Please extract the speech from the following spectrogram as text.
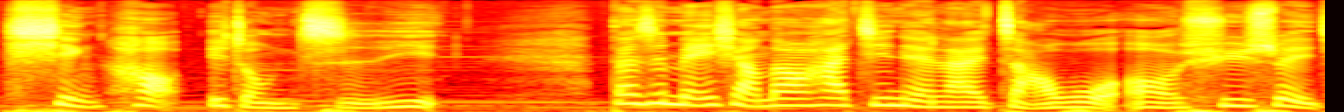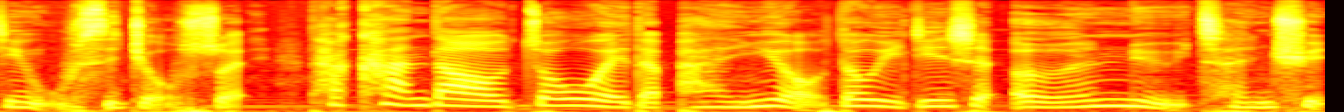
信号，一种指引。但是没想到他今年来找我哦，虚岁已经五十九岁。他看到周围的朋友都已经是儿女成群，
